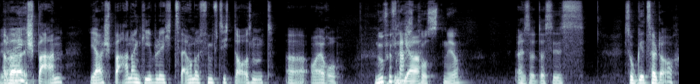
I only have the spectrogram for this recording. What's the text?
Ja, aber sparen, ja, sparen angeblich 250.000 äh, Euro. Nur für Ja. Frachtkosten, ja. Also das ist, so geht's halt auch.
